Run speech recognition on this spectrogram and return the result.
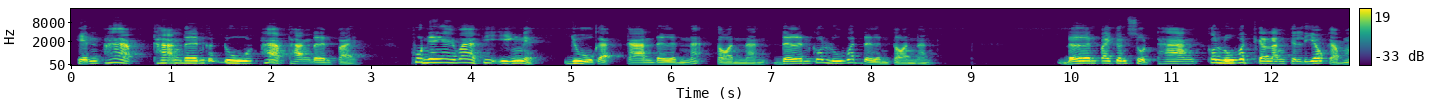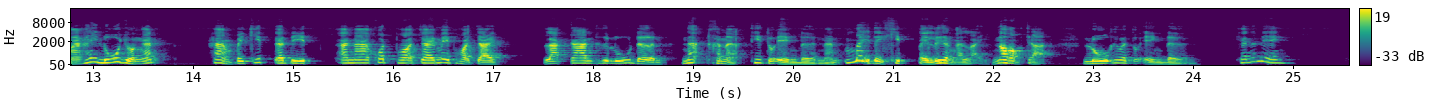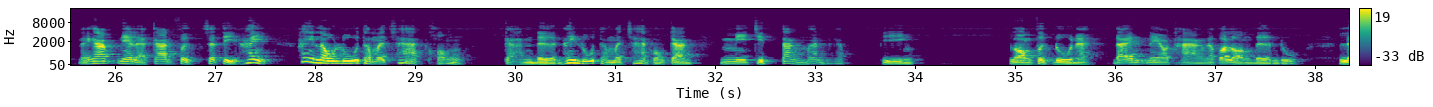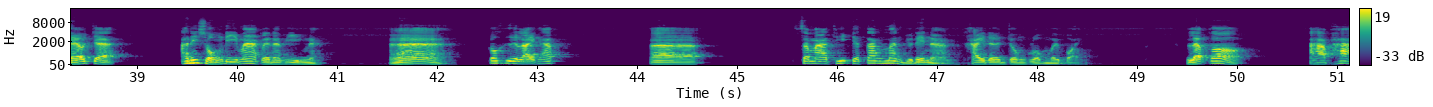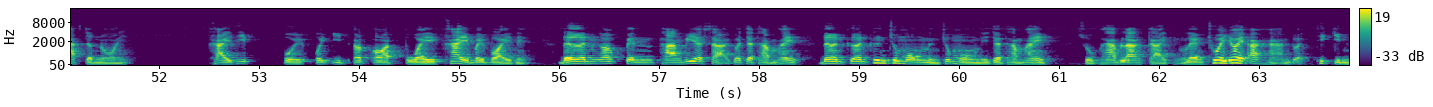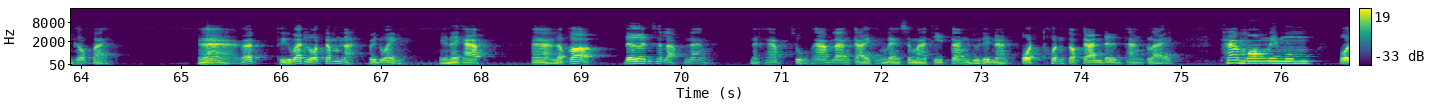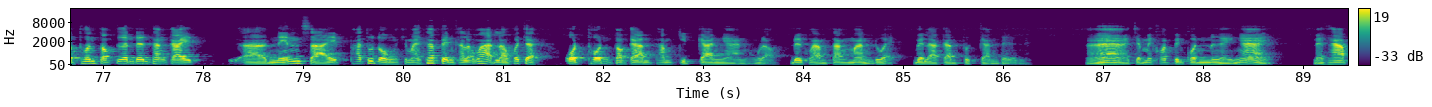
เห็นภาพทางเดินก็ดูภาพทางเดินไป พูดง่าย ๆ ว่าพี่อิงเนี่ยอยู่กับการเดินณตอนนั้น เดินก็รู้ว่าเดินตอนนั้น เดินไปจนสุดทางก็รู้ว่ากำลังจะเลี้ยวกลับมาให้รู้อยู่งั้น ห้ามไปคิดอดีต อนาคตพอใจไม่พอใจ หลักการคือรู้เดินณขณะที่ตัวเองเดินนั้น ไม่ได้คิดไปเรื่องอะไร นอกจากรู้แค่ว่าตัวเองเดิน แค่นั้นเองนะครับเนี่ยแหละการฝึกสติให้ให้เรารู้ธรรมชาติของการเดิน ให้รู้ธรรมชาติของการมีจิตตั้งมั่นครับพี่อิงลองฝึกดูนะ ได้แนวทางแล้วก็ลองเดินดู แล้วจะ อันนี้สงดีมากเลยนะพี่อิงนะอ่าก็คืออะไรครับอ่าสมาธิจะตั้งมั่นอยู่ได้นาน ใครเดินจงกรมบ่อยๆ แล้วก็อาพาธจะน้อย ใครที่ป่วยป่วยอิดออดป่วยไข้บ่อยๆเนี่ย เดินก็เป็นทางวิทยาศาสตร์ก็จะทำให้เดินเกินครึ่งชั่วโมงหนึ่งชั่วโมงนี้จะทำให้สุขภาพร่างกายแข็งแรงช่วยย่อยอาหารด้วยที่กินเข้าไปอ่าก็ถือว่าลดน้ำหนักไปด้วยเห็นไหมครับอ่าแล้วก็ เดินสลับนั่งนะครับสุขภาพร่างกายแข็งแรงสมาธิตั้งอยู่ได้นาน อดทนต่อการเดินทางไกล ถ้ามองในมุมอดทนต่อเกินเดินทางไกลเน้นสายพัทุดงใช่ไหมถ้าเป็นคารวาสเราก็จะอดทนต่อการทำกิจการงานของเรา ด้วยความตั้งมั่นด้วย เวลาการฝึกการเดินอ่าจะไม่ค่อยเป็นคนเหนื่อยง่ายนะครับ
